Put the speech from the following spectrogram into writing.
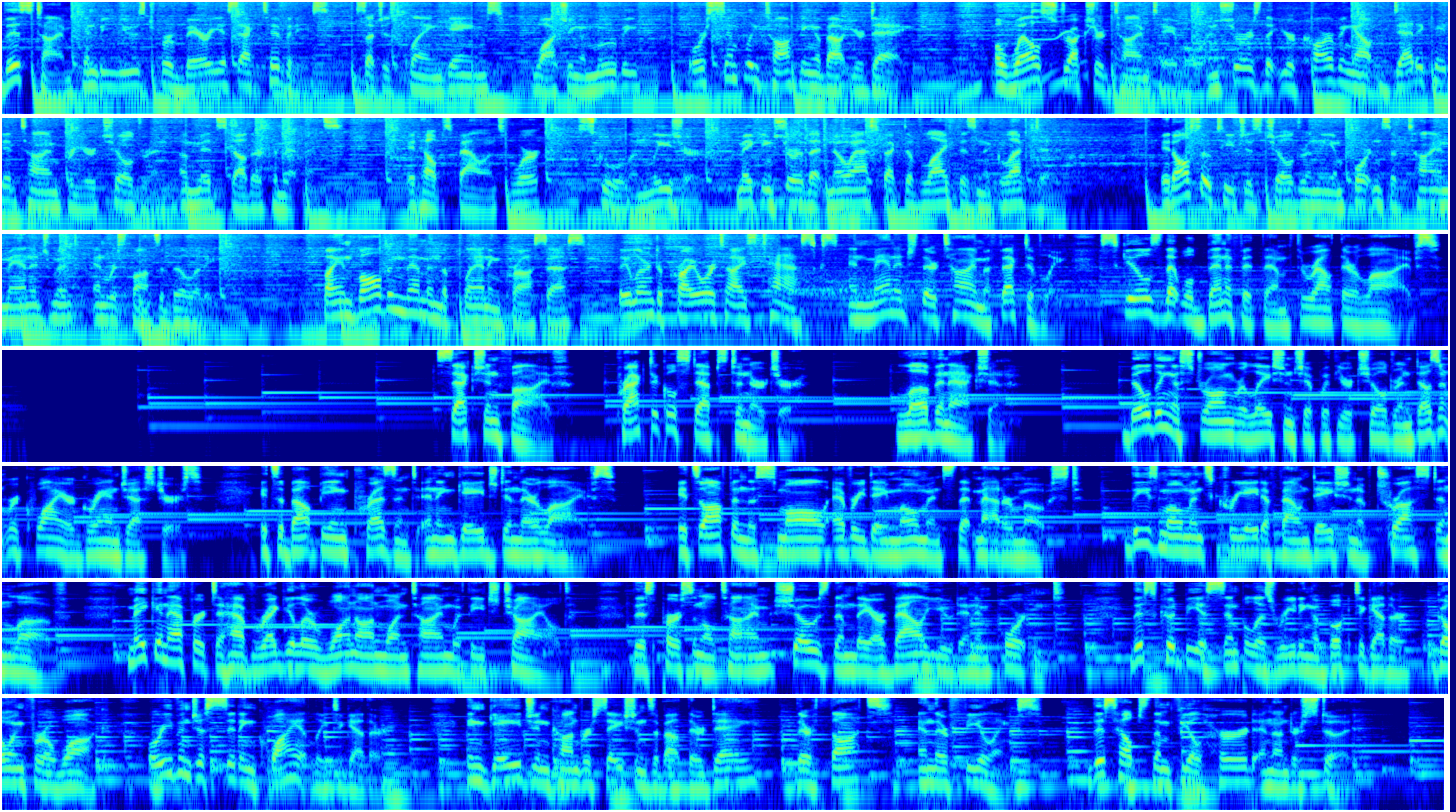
This time can be used for various activities, such as playing games, watching a movie, or simply talking about your day. A well-structured timetable ensures that you're carving out dedicated time for your children amidst other commitments. It helps balance work, school, and leisure, making sure that no aspect of life is neglected it also teaches children the importance of time management and responsibility. By involving them in the planning process, they learn to prioritize tasks and manage their time effectively, skills that will benefit them throughout their lives. Section 5. Practical Steps to Nurture. Love in Action. Building a strong relationship with your children doesn't require grand gestures. It's about being present and engaged in their lives. It's often the small, everyday moments that matter most. These moments create a foundation of trust and love. Make an effort to have regular one-on-one -on -one time with each child. This personal time shows them they are valued and important. This could be as simple as reading a book together, going for a walk, or even just sitting quietly together. Engage in conversations about their day, their thoughts, and their feelings. This helps them feel heard and understood.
